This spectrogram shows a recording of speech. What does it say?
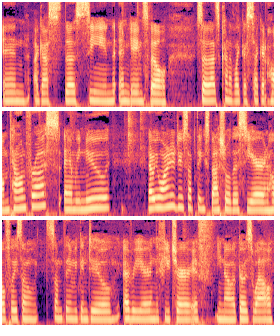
in, I guess, the scene in Gainesville. So that's kind of like a second hometown for us. And we knew that we wanted to do something special this year and hopefully some something we can do every year in the future if, you know, it goes well.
